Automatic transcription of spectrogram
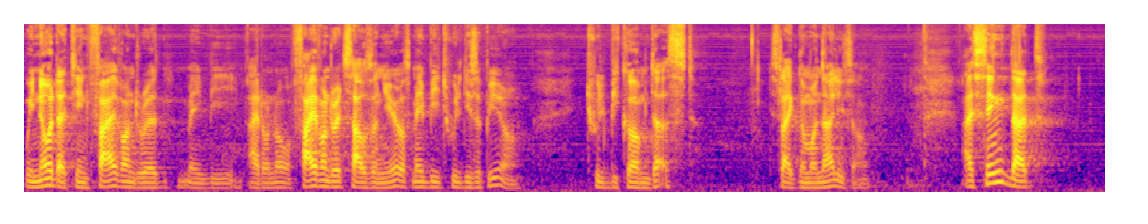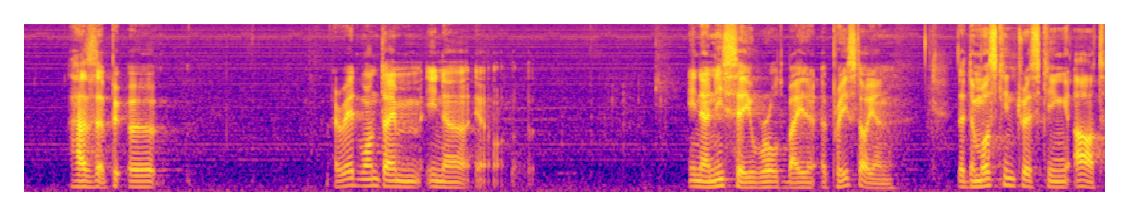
we know that in 500, maybe, I don't know, 500,000 years, maybe it will disappear. It will become dust. It's like the Mona Lisa. I think that has a, uh, I read one time in a, in an essay wrote by a prehistorian that the most interesting art,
